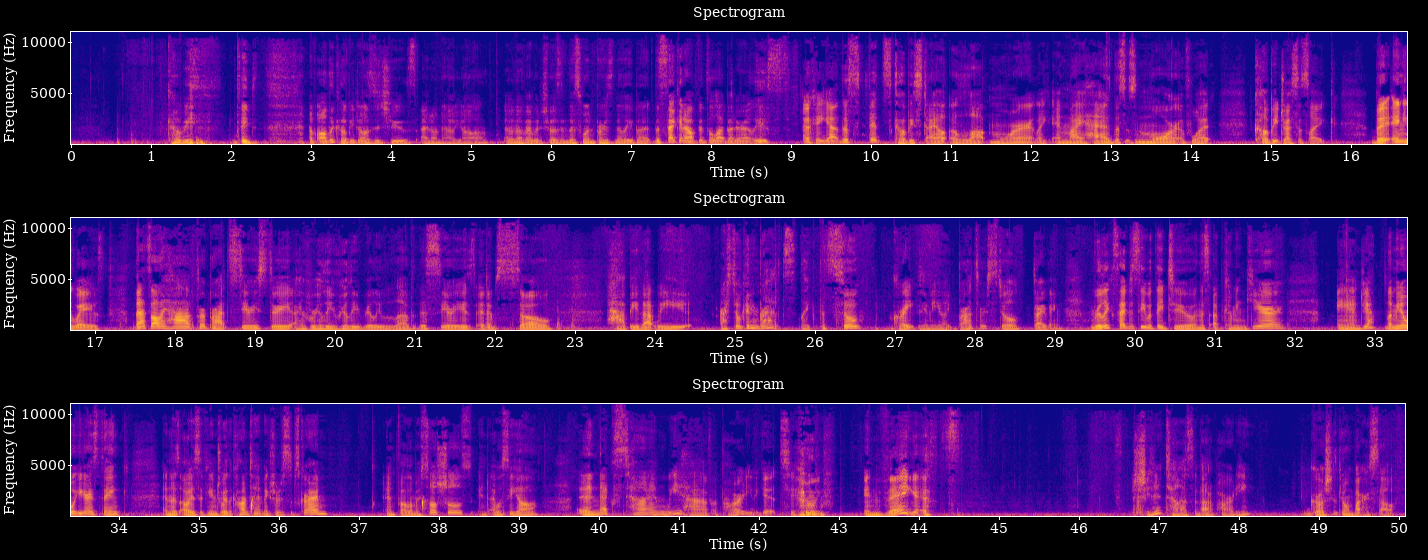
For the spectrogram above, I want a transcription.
Koby. they, of all the Koby dolls to choose, I don't know, y'all. I don't know if I would have chosen this one personally, but the second outfit's a lot better at least. Okay, yeah, this fits Koby style a lot more. Like, in my head, this is more of what Koby dresses like. But anyways, that's all I have for Bratz Series 3. I really, really, really love this series. And I'm so happy that we are still getting Bratz. Like, that's so great to me. Like, Bratz are still thriving. I'm really excited to see what they do in this upcoming year. And yeah, let me know what you guys think. And as always, if you enjoy the content, make sure to subscribe and follow my socials. And I will see y'all And next time we have a party to get to in, in Vegas. She didn't tell us about a party. Girl, she's going by herself.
